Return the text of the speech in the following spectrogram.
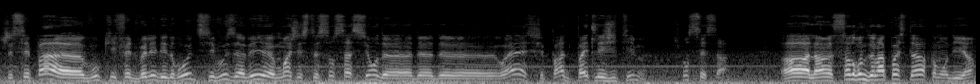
je sais pas, vous qui faites voler des drones, si vous avez, moi j'ai cette sensation de, ouais, je sais pas, de pas être légitime. Je pense que c'est ça. Ah, là, syndrome de l'imposteur, comme on dit. Hein.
